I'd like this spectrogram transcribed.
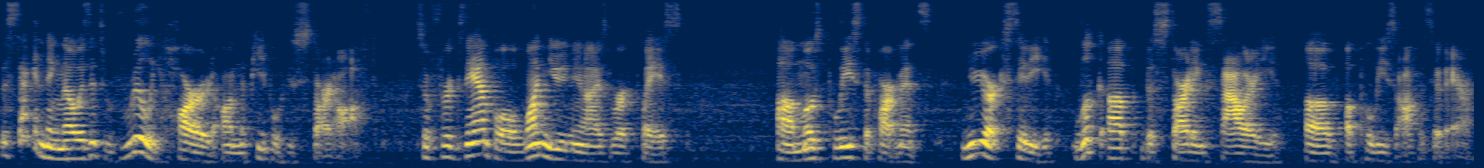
The second thing though is it's really hard on the people who start off. So for example, one unionized workplace, uh, most police departments, New York City, look up the starting salary of a police officer there.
